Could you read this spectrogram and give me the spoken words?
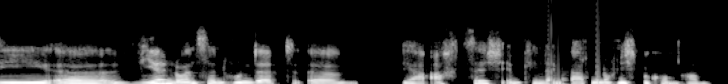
die äh, wir 1900 äh, ja, 80 im Kindergarten noch nicht bekommen haben.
